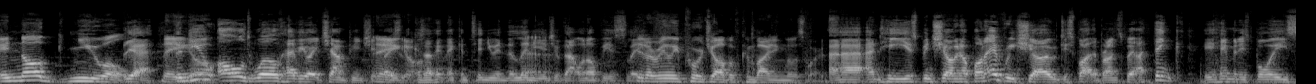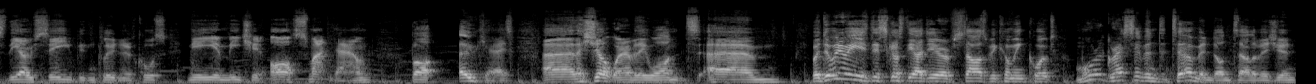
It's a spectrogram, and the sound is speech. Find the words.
Inaugural. yeah, There the new go. old World Heavyweight Championship, There basically, because I think they're continuing the lineage of that one, obviously. Did a really poor job of combining those words. Uh, and he has been showing up on every show despite the brand split. I think him and his boys, the OC, including, of course, me and Michin, are SmackDown, but who cares? Uh, they show up wherever they want. Um, but WWE has discussed the idea of stars becoming, quote, more aggressive and determined on television.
